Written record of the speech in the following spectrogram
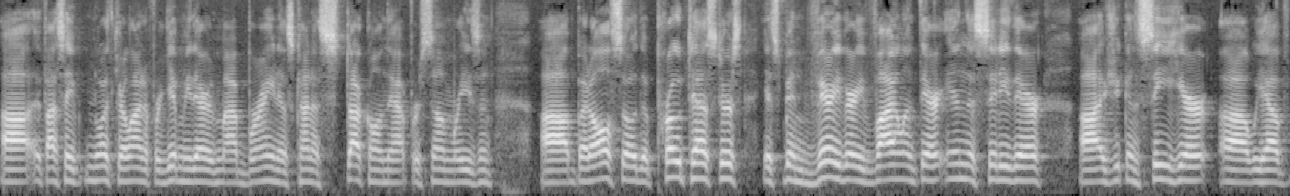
Uh, if I say North Carolina, forgive me there, my brain is kind of stuck on that for some reason. Uh, but also the protesters, it's been very, very violent there in the city there. Uh, as you can see here, uh, we have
